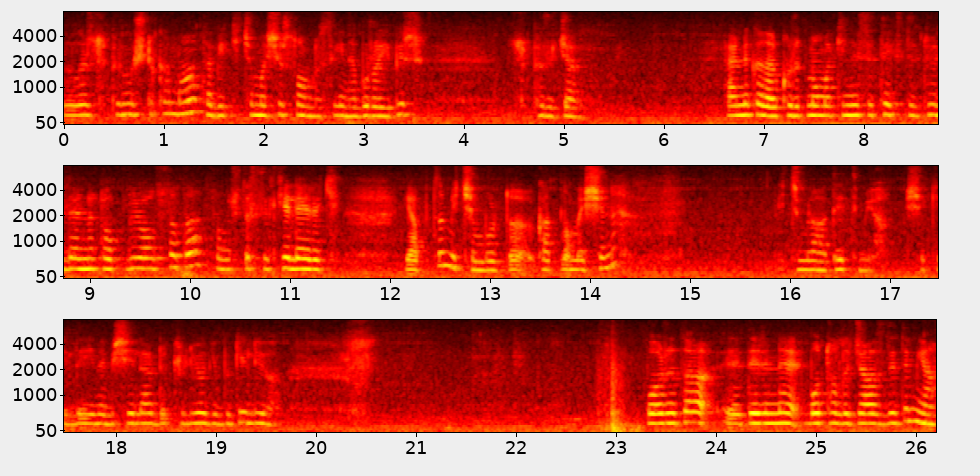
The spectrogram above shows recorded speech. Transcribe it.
Buraları süpürmüştük ama tabii ki çamaşır sonrası yine burayı bir süpüreceğim. Her ne kadar kurutma makinesi tekstil tüylerini topluyor olsa da sonuçta silkeleyerek yaptığım için burada katlama işini içim rahat etmiyor. Bir şekilde yine bir şeyler dökülüyor gibi geliyor. Bu arada e, derine bot alacağız dedim ya.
